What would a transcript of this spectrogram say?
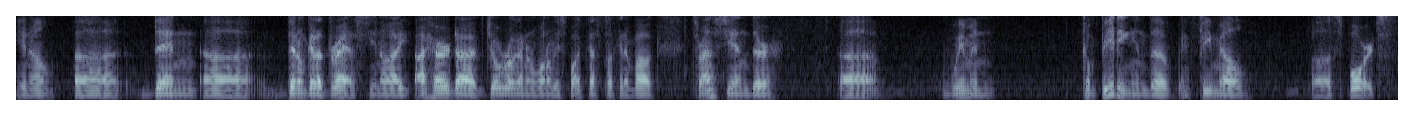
you know, uh, then uh, they don't get addressed. You know, I I heard uh, Joe Rogan on one of his podcasts talking about transgender uh, women competing in the in female uh, sports,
